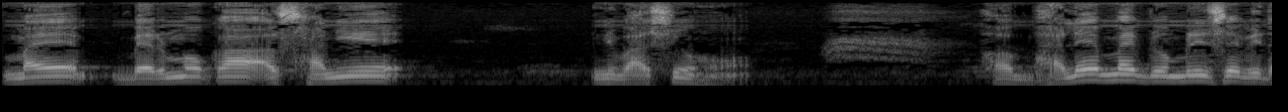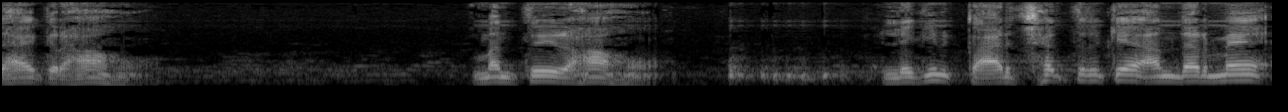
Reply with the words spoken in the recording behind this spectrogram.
मैं बेरमो का स्थानीय निवासी हूँ। और भले मैं डुमरी से विधायक रहा हूँ, मंत्री रहा हूँ, लेकिन कार्यक्षेत्र के अंदर में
